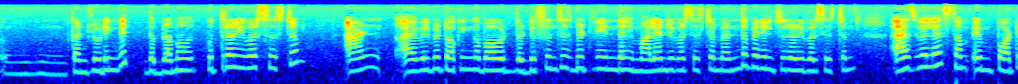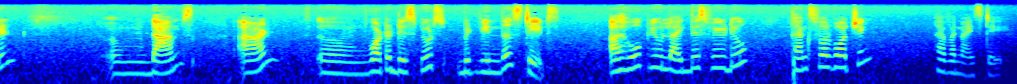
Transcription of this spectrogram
um, concluding with the Brahmaputra river system and I will be talking about the differences between the Himalayan river system and the peninsular river system as well as some important um, dams and um, water disputes between the states. I hope you like this video. Thanks for watching. Have a nice day.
